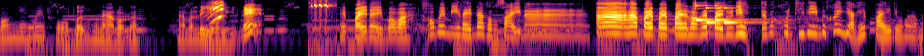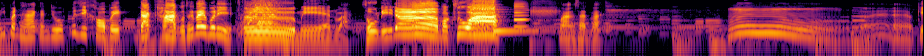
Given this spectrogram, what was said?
มองแงงไม่โผล่เบิ้งข้างหน้ารถกันอะมันหลีตรงนี้เน่ให้ไปได้ปะวะเขาไม่มีอะไรน่าสงสัยนะ อ่าไปไปไปลองให้ไปดูดิ แต่ว่าคนที่นี่ไม่ค่อยอยากให้ไปเดี๋ยวว่ามีปัญหากันอยู่ไม่สิเขาไปดักขากูทั้งได้ปะนี่ เออเมนว่ะโชคดีเด้อบักซัววางสั้นปะอืมโอเค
